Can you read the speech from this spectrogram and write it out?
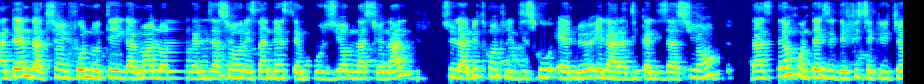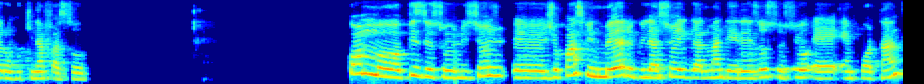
En termes d'action, il faut noter également l'organisation récente d'un symposium national sur la lutte contre le discours haineux et la radicalisation dans un contexte de défis sécuritaires au Burkina Faso. Comme euh, piste de solution, euh, je pense qu'une meilleure régulation également des réseaux sociaux est importante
